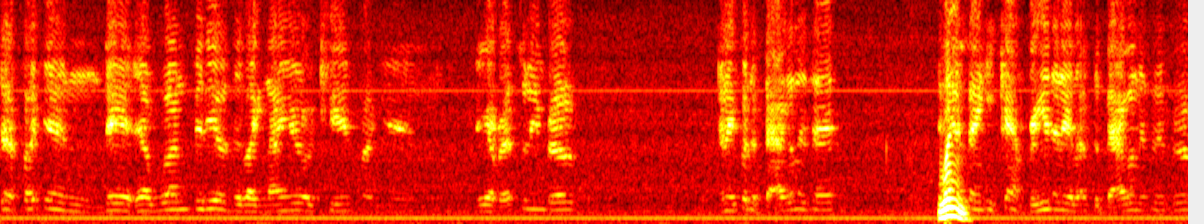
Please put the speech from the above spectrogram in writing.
that fucking, they, that one video of the like nine year old kid fucking, they got wrestling, bro. And they put a bag on his head. He When? saying he can't breathe and they left the bag on his head, bro.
